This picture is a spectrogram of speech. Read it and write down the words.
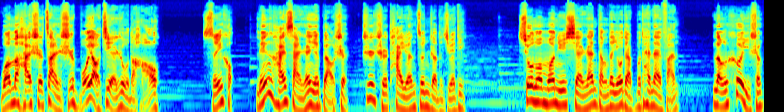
我们还是暂时不要介入的好。随后，林海三人也表示支持太元尊者的决定。修罗魔女显然等得有点不太耐烦，冷喝一声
